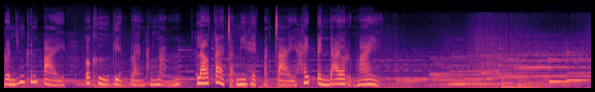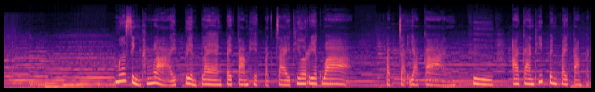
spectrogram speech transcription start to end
ริญยิ่งขึ้นไป ก็คือเปลี่ยนแปลงทั้งนั้น แล้วแต่จะมีเหตุปัจจัยให้เป็นได้หรือไม่เมื่อสิ่งทั้งหลายเปลี่ยนแปลงไปตามเหตุปัจจัยที่เรียกว่า ปัจจัยาการ คืออาการที่เป็นไปตามปัจ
